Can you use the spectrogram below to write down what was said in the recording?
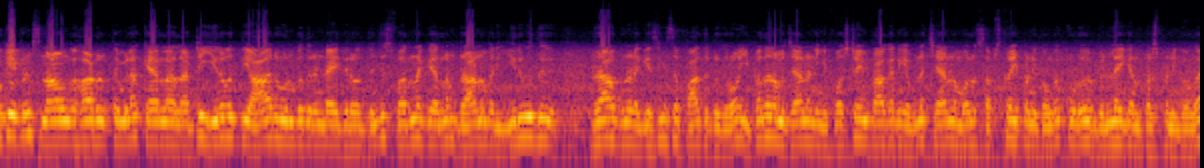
ஓகே ஃப்ரெண்ட்ஸ் நான் உங்கள் ஹார்ட் ஒர்க் தமிழாக கேரளா லாட்ரி இருபத்தி ஆறு ஒன்பது ரெண்டாயிரத்தி இருபத்தஞ்சு ஸ்வர்ண கேரளம் ட்ரா நம்பர் இருபது ட்ராவுக்குண்டான கெஸிங்ஸை பார்த்துட்டு இருக்கிறோம் இப்போ தான் நம்ம சேனலை நீங்கள் ஃபஸ்ட் டைம் பார்க்குறீங்க அப்படின்னா சேனல் முதல்ல சப்ஸ்கிரைப் பண்ணிக்கோங்க. கூடவே பெல் ஐக்கான் ப்ரெஸ் பண்ணிக்கோங்க.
